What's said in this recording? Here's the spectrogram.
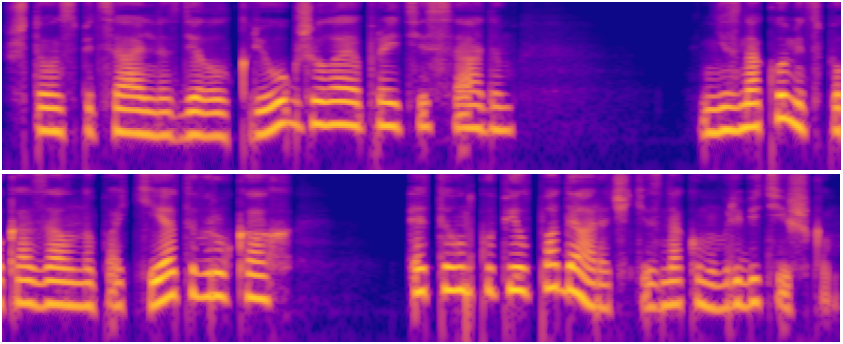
что он специально сделал крюк, желая пройти садом. Незнакомец показал на пакеты в руках. Это он купил подарочки знакомым ребятишкам.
